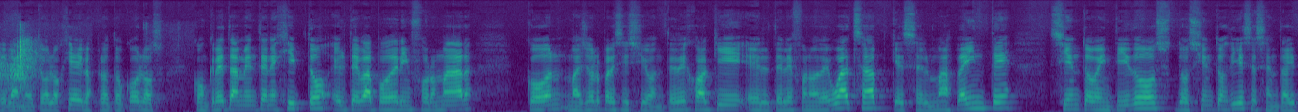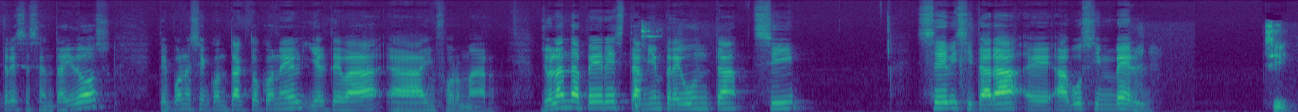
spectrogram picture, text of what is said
de la metodología y los protocolos concretamente en Egipto, él te va a poder informar con mayor precisión. Te dejo aquí el teléfono de WhatsApp, que es el más 20 122 210 63 62. Te pones en contacto con él y él te va a informar. Yolanda Pérez también pregunta si se visitará eh, Abu Simbel. Sí.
